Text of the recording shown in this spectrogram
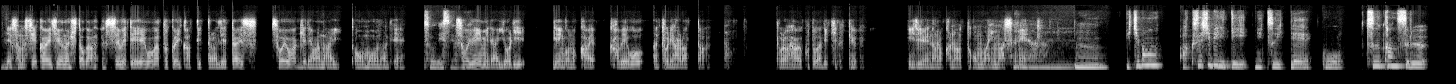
で、その世界中の人が全て英語が得意かって言ったら絶対そういうわけではないと思うので、そうですよ、ね、そういう意味ではより言語の壁を取り払った、取り払うことができるっていういい事例なのかなと思いますね。うん、一番アクセシビリティについてこう痛感する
